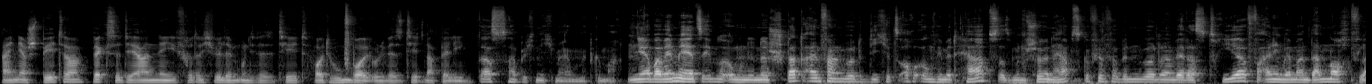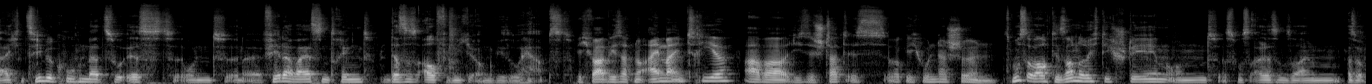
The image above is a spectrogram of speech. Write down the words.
Ein Jahr später wechselte er an die Friedrich-Wilhelm-Universität, heute Humboldt-Universität, nach Berlin. Das habe ich nicht mehr mitgemacht. Ja, aber wenn mir jetzt eben so irgendeine Stadt einfallen würde, die ich jetzt auch irgendwie mit Herbst, also mit einem schönen Herbstgefühl verbinden würde, dann wäre das Trier. Vor allen Dingen, wenn man dann noch vielleicht einen Zwiebelkuchen dazu isst und äh, Federweißen trinkt. Das ist auch für mich irgendwie so Herbst. Ich war, wie gesagt, nur einmal in Trier, aber diese Stadt ist wirklich wunderschön. Es muss aber auch die Sonne richtig stehen und es muss alles in so einem, also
